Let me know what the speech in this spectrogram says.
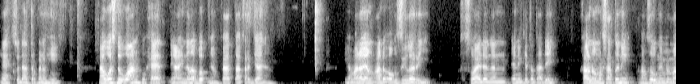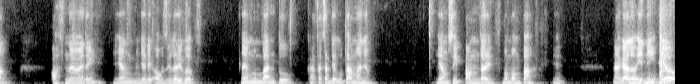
Ya, sudah terpenuhi. Nah, was the one who had. Ya, inilah verbnya, kata kerjanya. Yang mana yang ada auxiliary sesuai dengan ini kita tadi. Kalau nomor satu nih langsung ini memang of ini yang menjadi auxiliary verb. Nah, yang membantu kata kerja utamanya yang si pam tadi memompa ya. nah kalau ini dia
